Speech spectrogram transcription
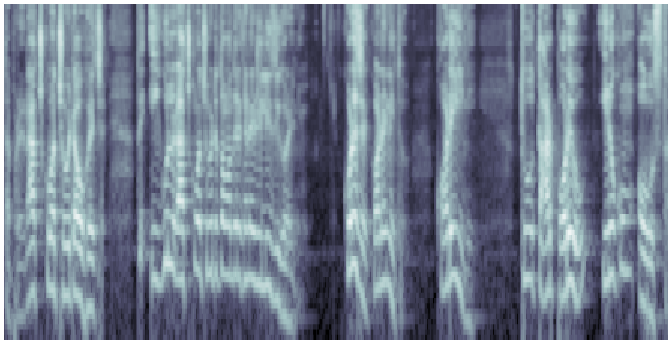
তারপরে রাজকুমার ছবিটাও হয়েছে। তো এইগুলো, রাজকুমার ছবিটা তো আমাদের এখানে রিলিজই করেনি। করেছে? করেনি তো? করেইনি। তো তারপরেও এরকম অবস্থা,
